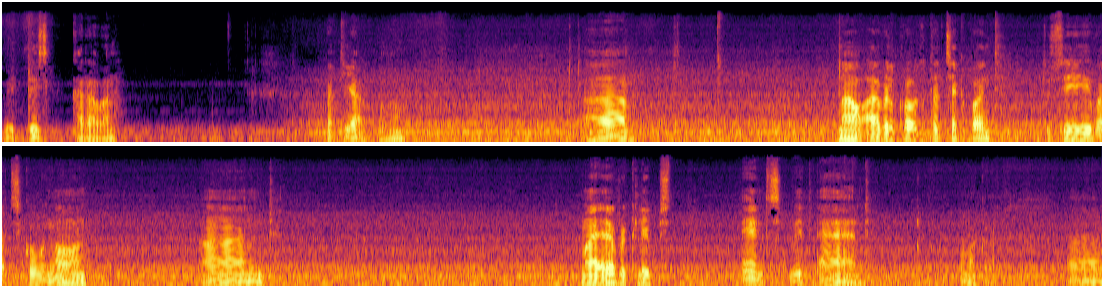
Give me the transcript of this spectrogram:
with this caravan. But yeah. Uh -huh. uh, now I will go to the checkpoint to see what's going on and my every clip ends with and oh my god uh,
